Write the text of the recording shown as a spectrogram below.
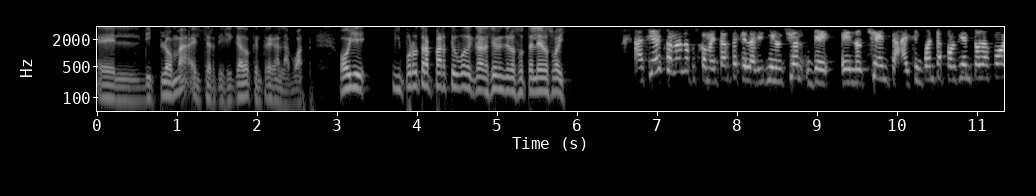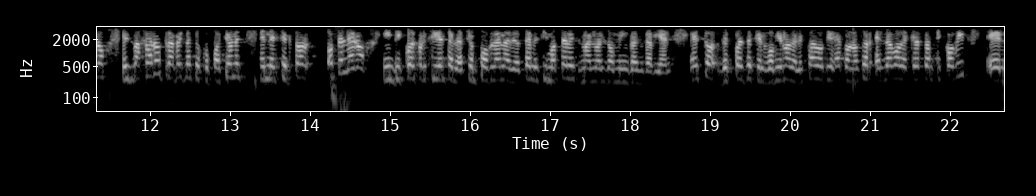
el diploma, el certificado que entrega la UAP. Oye, y por otra parte hubo declaraciones de los hoteleros hoy. Así es, Fernando, pues comentarte que la disminución del el 80 al 50% de aforo es bajar otra vez las ocupaciones en el sector hotelero, indicó el presidente de la Asociación Poblana de Hoteles y Moteles, Manuel Domínguez Gavián. Esto después de que el gobierno del estado diera a conocer el nuevo decreto anti-COVID el,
